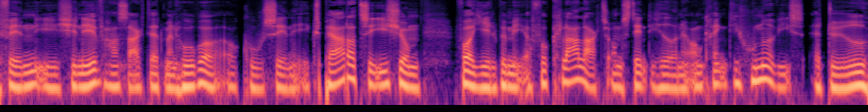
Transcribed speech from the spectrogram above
FN i Genève har sagt, at man håber at kunne sende eksperter til Ishum for at hjælpe med at få klarlagt omstændighederne omkring de hundredvis af døde.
